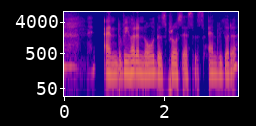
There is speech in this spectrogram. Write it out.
and we got to know those processes and we got to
